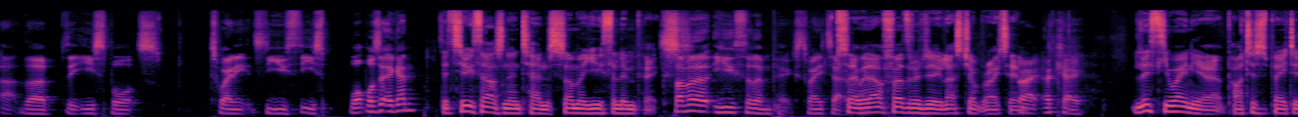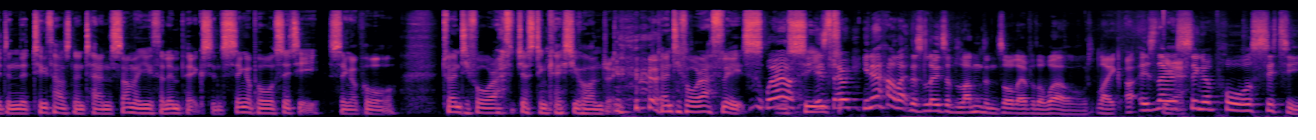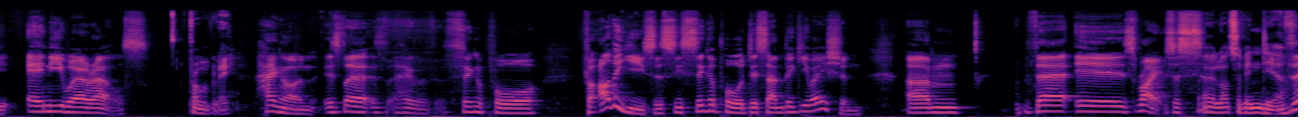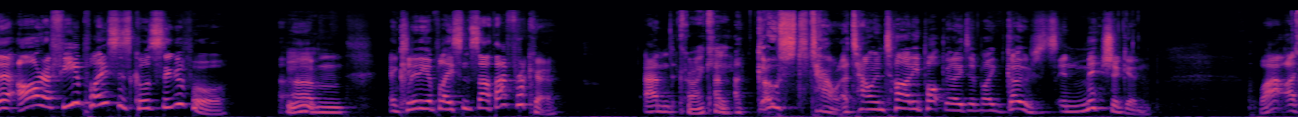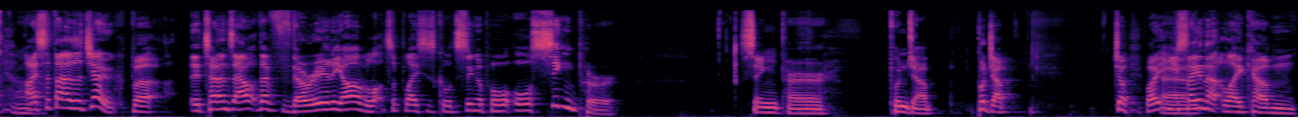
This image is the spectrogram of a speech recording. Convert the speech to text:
at the the esports twenty. It's the youth east. What was it again? The 2010 Summer Youth Olympics. Summer Youth Olympics 2010. So without further ado, let's jump right in. right, okay. Lithuania participated in the 2010 Summer Youth Olympics in Singapore City, Singapore. 24, just in case you're wondering, 24 athletes Well, received. is there? You know how like there's loads of Londons all over the world. Like, uh, is there a Singapore city anywhere else? Probably. Hang on, is there is, hang Singapore? For other users, see Singapore disambiguation. Um, there is right. So Oh, lots of India. there are a few places called Singapore, um, including a place in South Africa, and and a ghost town, a town entirely populated by ghosts in Michigan. Wow, I, I said that as a joke, but it turns out there there really are lots of places called Singapore or Singapore. Singapore. Punjab. Punjab. Jo- Why are you Um, saying that like um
